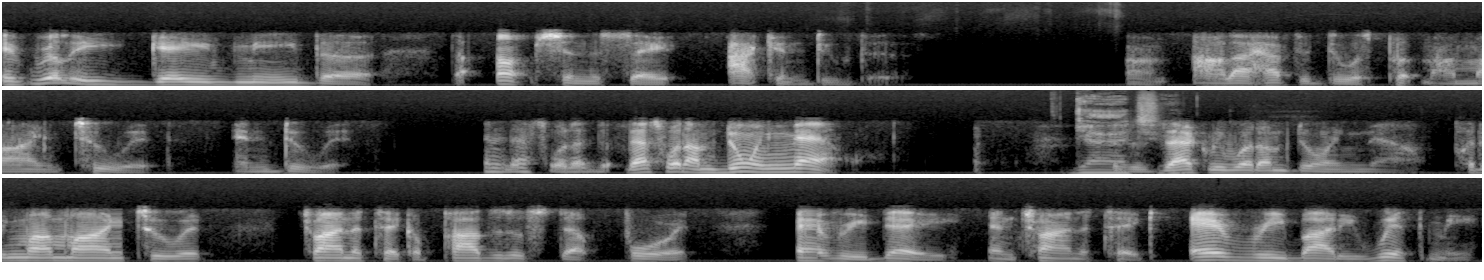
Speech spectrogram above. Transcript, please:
it really gave me the, the unction to say, I can do this. Um, all I have to do is put my mind to it and do it. And that's what I do. That's what I'm doing now. Gotcha. That's exactly what I'm doing now. Putting my mind to it, trying to take a positive step forward every day, and trying to take everybody with me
